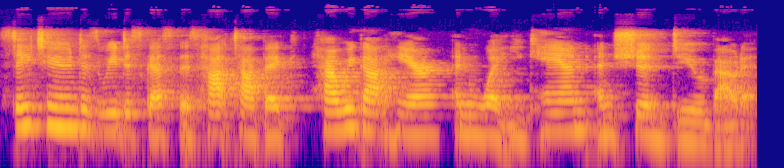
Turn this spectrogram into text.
Stay tuned as we discuss this hot topic, how we got here, and what you can and should do about it.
